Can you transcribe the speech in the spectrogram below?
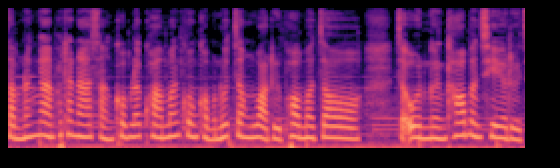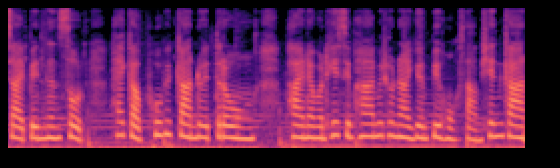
สำนักงงานพัฒนาสังคมและความมั่นคงของมนุษย์จังหวัดหรือพอมจ จะโอนเงินเข้าบัญชีหรือจ่ายเป็นเงินสด ให้กับผู้พิการโดยตรง ภายในวันที่ 15 มิถุนายนปี 63 เช่นกัน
